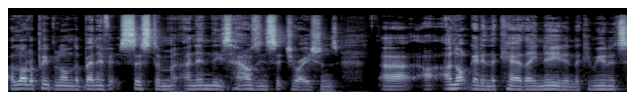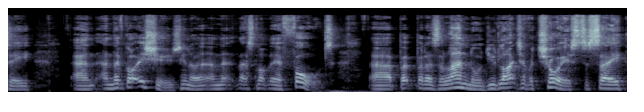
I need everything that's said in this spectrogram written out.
A lot of people on the benefit system and in these housing situations uh, are not getting the care they need in the community, and, and they've got issues, you know, and that's not their fault. Uh, but but as a landlord, you'd like to have a choice to say,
